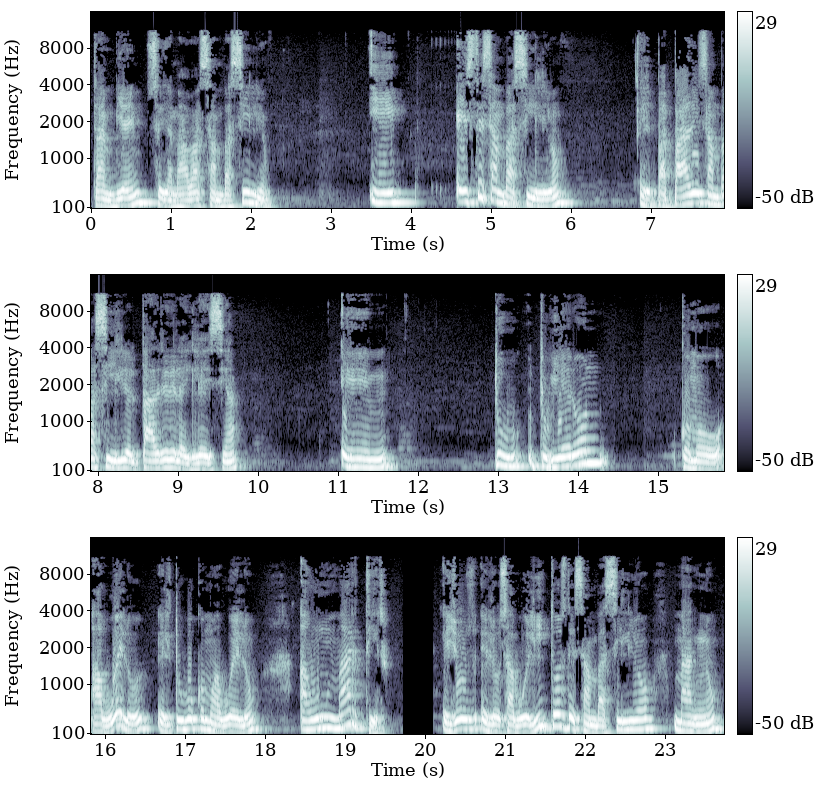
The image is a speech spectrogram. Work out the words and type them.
También se llamaba San Basilio. Y este San Basilio, el papá de San Basilio, el padre de la iglesia, em, tuvieron como abuelo, él tuvo como abuelo a un mártir. Ellos, eh, los abuelitos de San Basilio Magno,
